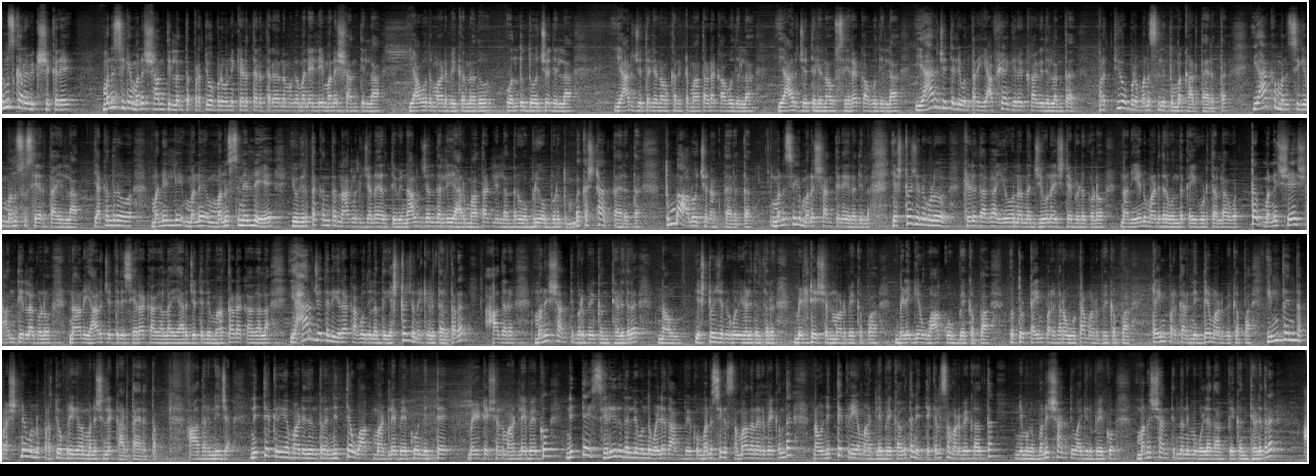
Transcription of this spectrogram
ನಮಸ್ಕಾರ ವೀಕ್ಷಕರೇ. ಮನಸ್ಸಿಗೆ ಮನಃಶಾಂತಿ ಇಲ್ಲ ಅಂತ ಪ್ರತಿಯೊಬ್ಬರನ್ನು ಕೇಳ್ತಾ ಇರ್ತಾರೆ. ನಮಗೆ ಮನೆಯಲ್ಲಿ ಮನಃಶಾಂತಿ ಇಲ್ಲ. ಯಾವುದು ಮಾಡಬೇಕನ್ನೋದು ಒಂದು ದೋಚೋದಿಲ್ಲ. ಯಾರ ಜೊತೆಲಿ ನಾವು ಕರೆಕ್ಟ್ ಮಾತಾಡೋಕ್ಕಾಗೋದಿಲ್ಲ, ಯಾರ ಜೊತೆಲಿ ನಾವು ಸೇರೋಕ್ಕಾಗೋದಿಲ್ಲ, ಯಾರ ಜೊತೆಲಿ ಒಂಥರ ಯಾಫಿಯಾಗಿರೋಕ್ಕಾಗೋದಿಲ್ಲ ಅಂತ ಪ್ರತಿಯೊಬ್ಬರ ಮನಸ್ಸಲ್ಲಿ ತುಂಬ ಕಾಡ್ತಾ ಇರುತ್ತೆ. ಯಾಕೆ ಮನಸ್ಸಿಗೆ ಮನಸ್ಸು ಸೇರ್ತಾ ಇಲ್ಲ? ಯಾಕಂದ್ರೆ ಮನೆಯಲ್ಲಿ, ಮನೆ, ಮನಸ್ಸಿನಲ್ಲಿ ಇವಾಗ ಇರ್ತಕ್ಕಂಥ ನಾಲ್ಕು ಜನ ಇರ್ತೀವಿ. ನಾಲ್ಕು ಜನದಲ್ಲಿ ಯಾರು ಮಾತಾಡಲಿಲ್ಲ ಅಂದರೆ ಒಬ್ರಿಗೊಬ್ಬರು ತುಂಬ ಕಷ್ಟ ಆಗ್ತಾ ಇರುತ್ತೆ. ತುಂಬ ಆಲೋಚನೆ ಆಗ್ತಾ ಇರುತ್ತೆ. ಮನಸ್ಸಿಗೆ ಮನಃಶಾಂತಿನೇ ಇರೋದಿಲ್ಲ. ಎಷ್ಟೋ ಜನಗಳು ಕೇಳಿದಾಗ, ಅಯ್ಯೋ, ನನ್ನ ಜೀವನ ಇಷ್ಟೇ ಬಿಡ್ಕೊಳೋ ನಾನು ಏನು ಮಾಡಿದರೆ ಒಂದು ಕೈಗೂಡ್ತಲ್ಲ ಒಟ್ಟು ಮನುಷ್ಯ ಶಾಂತಿ ಇಲ್ಲ ಕಣೋ. ನಾನು ಯಾರ ಜೊತೆಲಿ ಸೇರೋಕ್ಕಾಗಲ್ಲ, ಯಾರ ಜೊತೆಲಿ ಮಾತಾಡೋಕ್ಕಾಗಲ್ಲ, ಯಾರ ಜೊತೆಲಿ ಇರೋಕ್ಕಾಗೋದಿಲ್ಲ ಅಂತ ಎಷ್ಟೋ ಜನ ಕೇಳ್ತಾ ಇರ್ತಾರೆ. ಆದರೆ ಮನಃಶಾಂತಿ ಬರಬೇಕಂತ ಹೇಳಿದ್ರೆ ನಾವು ಎಷ್ಟೋ ಜನಗಳು ಹೇಳ್ತಿರ್ತಾರೆ ಮೆಡಿಟೇಷನ್ ಮಾಡಬೇಕಪ್ಪ, ಬೆಳಗ್ಗೆ ವಾಕ್ ಹೋಗ್ಬೇಕಪ್ಪ, ಮತ್ತು ಟೈಮ್ ಪ್ರಕಾರ ಊಟ ಮಾಡಬೇಕಪ್ಪ, ಟೈಮ್ ಪ್ರಕಾರ ನಿದ್ದೆ ಮಾಡಬೇಕಪ್ಪ. ಇಂಥ ಇಂಥ ಪ್ರಶ್ನೆವನ್ನು ಪ್ರತಿಯೊಬ್ಬರಿಗೆ ಮನಸ್ಸಲ್ಲೇ ಕಾಡ್ತಾ ಇರುತ್ತೆ. ಆದರೆ ನಿಜ, ನಿತ್ಯ ಕ್ರಿಯೆ ಮಾಡಿದ ನಂತರ ನಿತ್ಯ ವಾಕ್ ಮಾಡಲೇಬೇಕು, ನಿತ್ಯ ಮೆಡಿಟೇಷನ್ ಮಾಡಲೇಬೇಕು, ನಿತ್ಯ ಶರೀರದಲ್ಲಿ ಒಂದು ಒಳ್ಳೆಯದಾಗಬೇಕು ಮನಸ್ಸಿಗೆ ಸಮಾಧಾನ ಇರಬೇಕಂದ್ರೆ ನಾವು ನಿತ್ಯ ಕ್ರಿಯೆ ಮಾಡಲೇಬೇಕಾಗುತ್ತೆ, ನಿತ್ಯ ಕೆಲಸ ಮಾಡಬೇಕಾಗುತ್ತೆ, ನಿಮಗೆ ಮನಃಶಾಂತಿವಾಗಿರಬೇಕು. ಮನಃಶಾಂತಿಯಿಂದ ನಿಮಗೆ ಒಳ್ಳೆಯದಾಗಬೇಕಂತ ಹೇಳಿದ್ರೆ,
